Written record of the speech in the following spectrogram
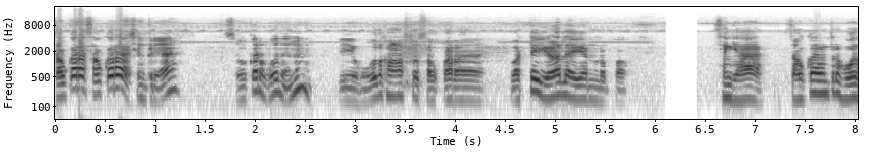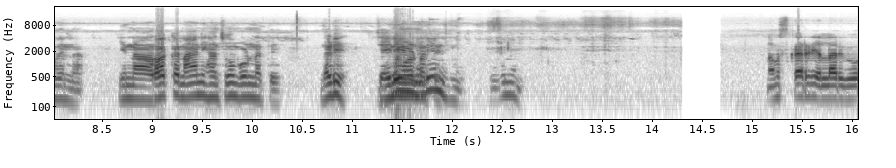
ಸಾವ್ಕಾರ ಸಾವ್ಕಾರ. ಶಂಕ್ರಿಯ ಸಾವುಕಾರ ಹೋದೇನು? ಏ ಹೋದ ಕಾಣಿಸ್ತು ಸಾವ್ಕಾರ. ಒಟ್ಟೆ ಹೇಳಲ್ಲ ಏನು ನೋಡಪ್ಪ. ಸಂಗ್ಯಾ ಸಾವ್ಕಾರ ಅಂತ ಹೋದಿನ್ನ ಇನ್ನ. ರೊಕ್ಕ ನಾನಿ ಹಂಚ್ಕೊಂಡ್ಬಿಡ್ನತಿ ನಡಿ ಜೈಲಿ ನಮಸ್ಕಾರ ರೀ ಎಲ್ಲರಿಗೂ.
